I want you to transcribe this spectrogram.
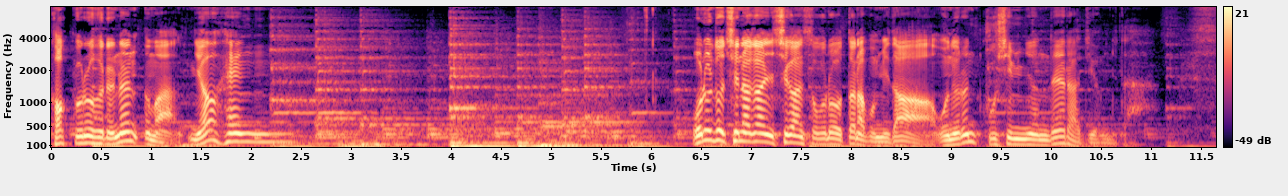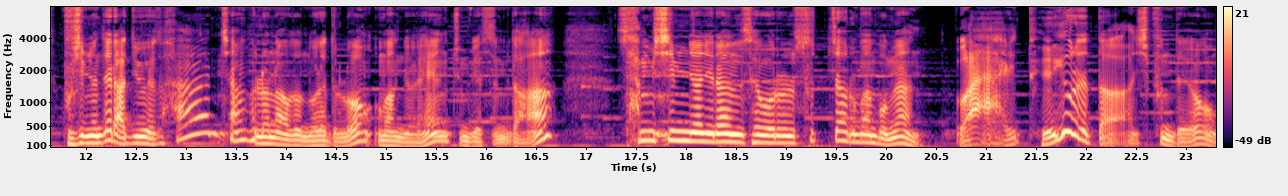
거꾸로 흐르는 음악 여행. 오늘도 지나간 시간 속으로 떠나봅니다. 오늘은 90년대 라디오입니다. 90년대 라디오에서 한창 흘러나오던 노래들로 음악 여행 준비했습니다. 30년이란 세월을 숫자로만 보면 와, 되게 오래됐다 싶은데요.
